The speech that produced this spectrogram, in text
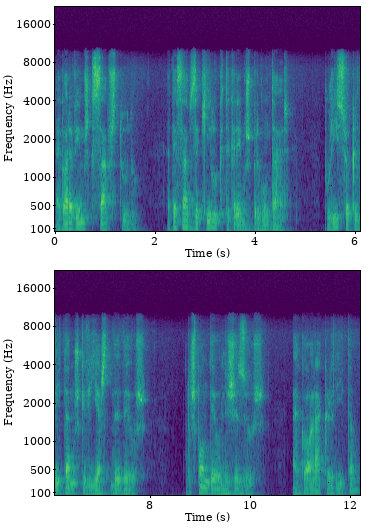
Agora vemos que sabes tudo, até sabes aquilo que te queremos perguntar. Por isso acreditamos que vieste de Deus. Respondeu-lhe Jesus: Agora acreditam?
